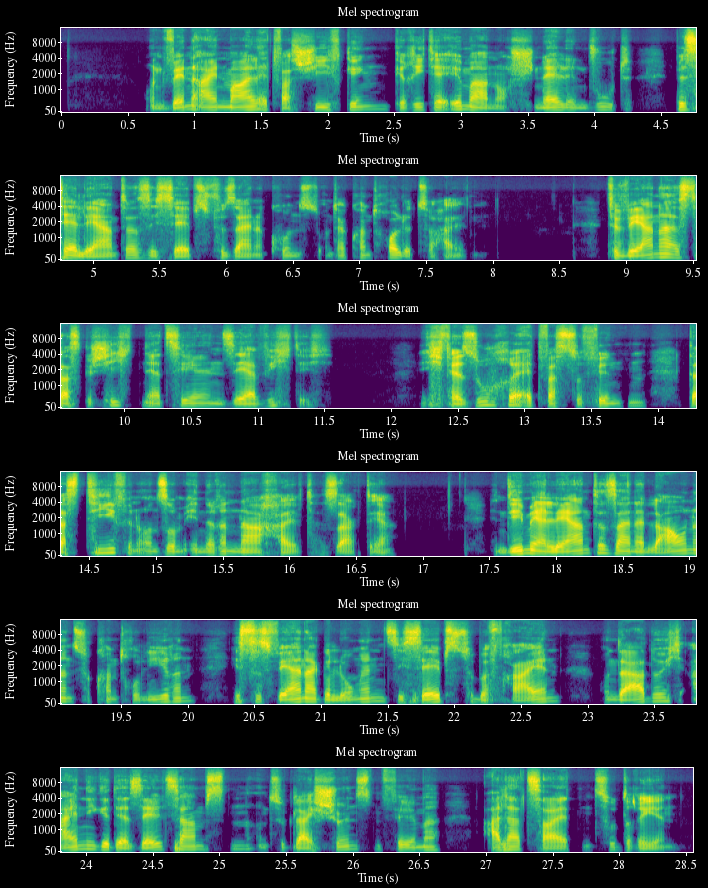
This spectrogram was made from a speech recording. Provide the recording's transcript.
Und wenn einmal etwas schiefging, geriet er immer noch schnell in Wut, bis er lernte, sich selbst für seine Kunst unter Kontrolle zu halten. Für Werner ist das Geschichtenerzählen sehr wichtig. Ich versuche etwas zu finden, das tief in unserem Inneren nachhalt, sagt er. Indem er lernte, seine Launen zu kontrollieren, ist es Werner gelungen, sich selbst zu befreien und dadurch einige der seltsamsten und zugleich schönsten Filme aller Zeiten zu drehen.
